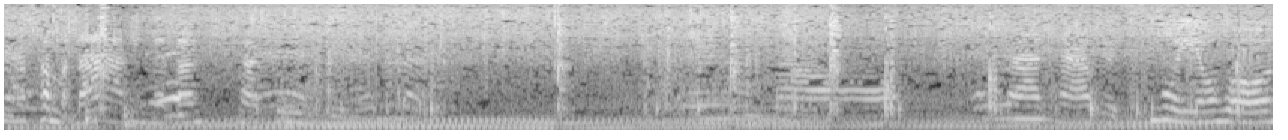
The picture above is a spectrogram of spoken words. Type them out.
ឆាធម្មតានេះមិនបានឆាទូកា ងុយបងប្អូន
